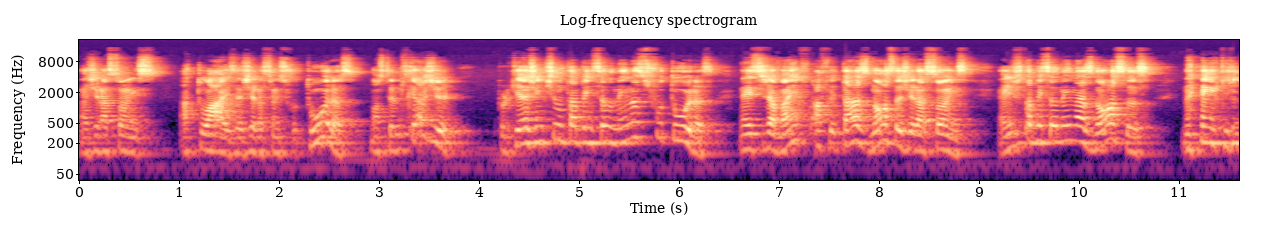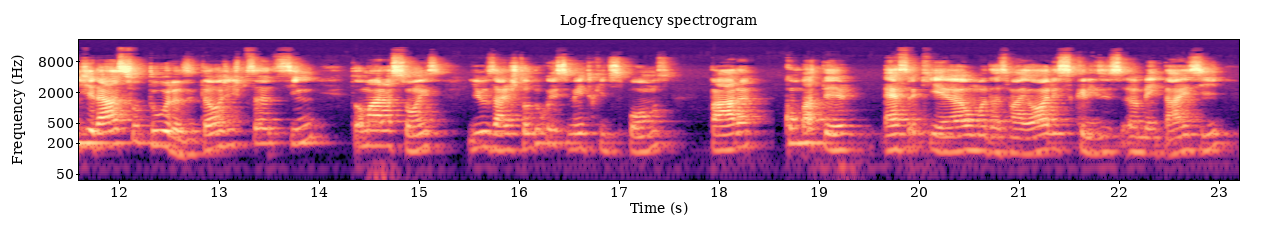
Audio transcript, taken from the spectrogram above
nas gerações atuais, as gerações futuras, nós temos que agir. Porque a gente não está pensando nem nas futuras. Né? Isso já vai afetar as nossas gerações. A gente não está pensando nem nas nossas, né? quem dirá as futuras. Então a gente precisa sim tomar ações e usar de todo o conhecimento que dispomos para combater essa que é uma das maiores crises ambientais e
